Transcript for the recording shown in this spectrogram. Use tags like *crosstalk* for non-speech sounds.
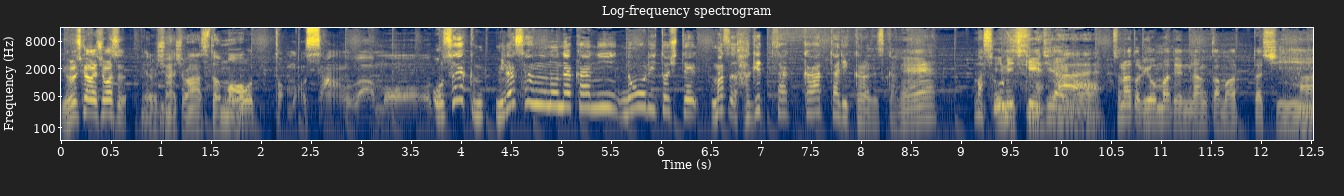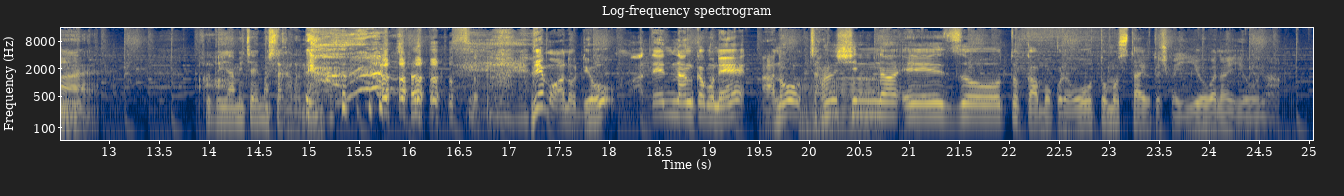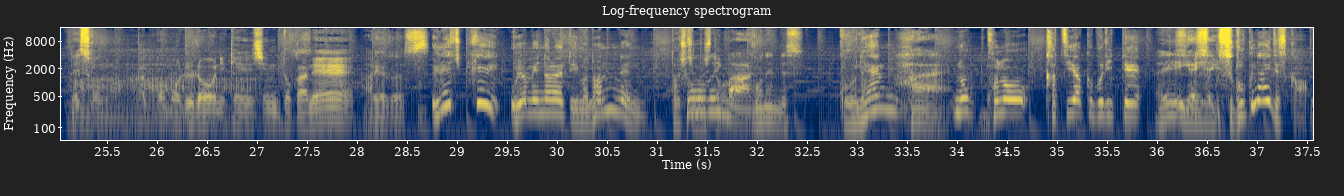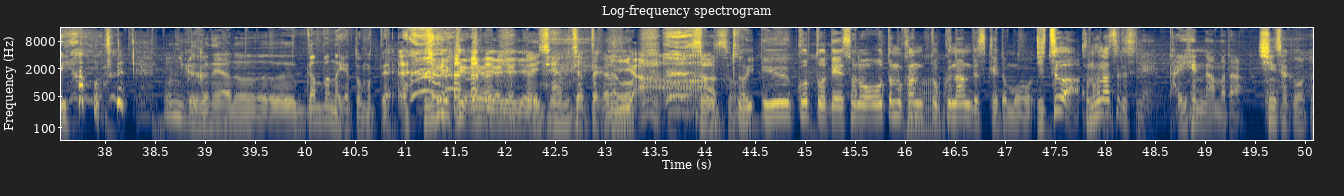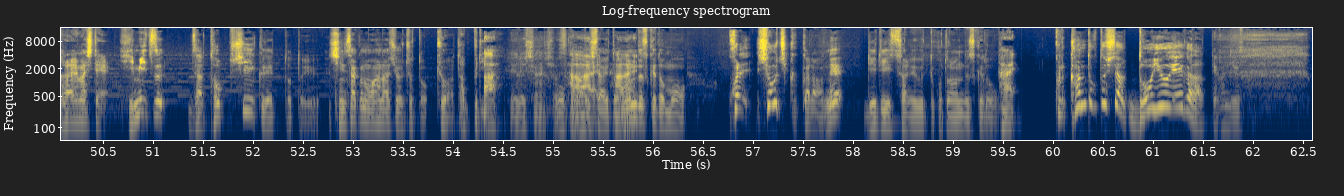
よろしくお願いします。よろしくお願いします。どうも。大友さんはもうおそらく皆さんの中に脳裏としてまずハゲタカあたりからですかね。まあそうですね。NHK 時代の、はい。その後龍馬伝なんかもあったし、はいそれでやめちゃいましたからね。*laughs* でもあの龍馬伝なんかもねあの斬新な映像とかもこれ大友スタイルとしか言いようがないような。でその後も「流浪に献身」とかね。ありがとうございます。NHK お辞めになられて今何年経ちょうちましたど今5年です5年はい。のこの活躍ぶりってえいやいやいや。すすごくないですか？いや本当にとにかくねあの頑張んなきゃと思って。いやいやいやいやいやいや。やめちゃったからいやそうーそう。ということでその大友監督なんですけども実はこの夏ですね大変なまた新作を捉えまして「秘密ザ・トップシークレット」という新作のお話をちょっと今日はたっぷりあよろしくお願いしおます。伺いしたいと思うんですすけども、これ松竹からねリリースされるってことなんですけど、はい、はい。これ監督としてはどういう映画だって感じですか？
